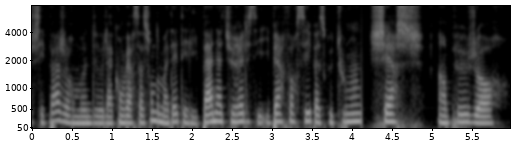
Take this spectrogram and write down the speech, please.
je sais pas, genre, mode, la conversation dans ma tête, elle est pas naturelle, c'est hyper forcé parce que tout le monde cherche un peu, genre,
